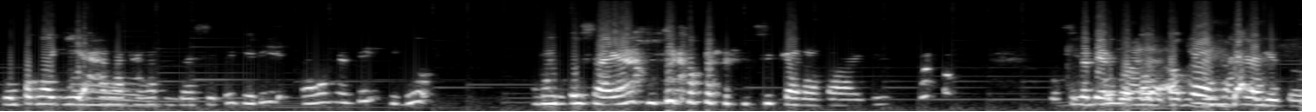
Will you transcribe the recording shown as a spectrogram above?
mumpung lagi Oh. hangat-hangat membahas itu jadi tolong nanti ibu bantu saya merekomendasikan apa lagi biar Ibu gue tonton Oke, juga oke. gitu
